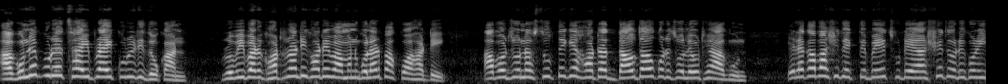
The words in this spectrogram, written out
আগুনে পুড়ে ছাই প্রায় কুড়িটি দোকান। রবিবার ঘটনাটি ঘটে বামনগোলার পাকুয়াহাটে। আবর্জনা স্তূপ থেকে হঠাৎ দাউ দাউ করে চলে ওঠে আগুন। এলাকাবাসী দেখতে পেয়ে ছুটে আসে তড়িঘড়ি।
